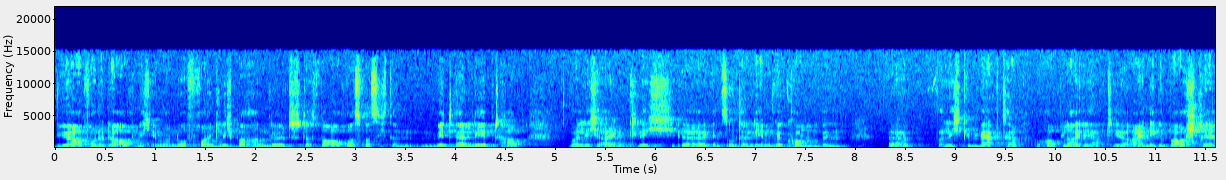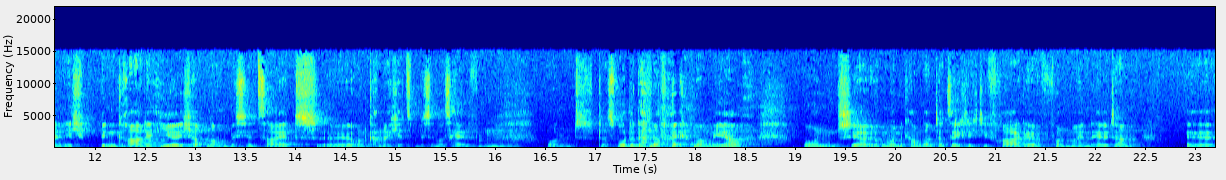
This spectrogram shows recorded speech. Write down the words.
ja, wurde da auch nicht immer nur freundlich behandelt. Das war auch was, was ich dann miterlebt habe, weil ich eigentlich äh, ins Unternehmen gekommen bin, äh, weil ich gemerkt habe, hoppla, ihr habt hier einige Baustellen, ich bin gerade hier, ich habe noch ein bisschen Zeit äh, und kann euch jetzt ein bisschen was helfen. Mhm. Und das wurde dann aber immer mehr. Und ja, irgendwann kam dann tatsächlich die Frage von meinen Eltern, äh,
